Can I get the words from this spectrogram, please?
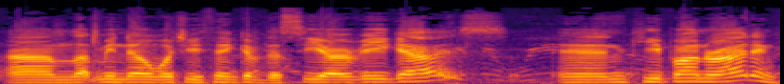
Um, let me know what you think of the CRV, guys, and keep on riding.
